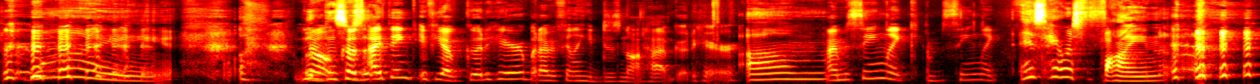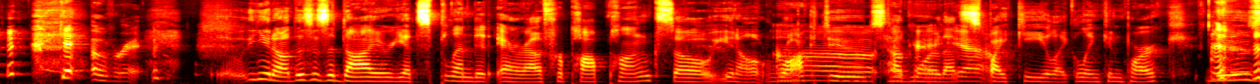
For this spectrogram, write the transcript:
Why? No, because I think if you have good hair, but I have a feeling he does not have good hair. um, I'm seeing like I'm seeing like his hair is fine. get over it. you know, this is a dire yet splendid era for pop punk. So, you know, rock dudes have more of Uh, that yeah. spiky, like Linkin Park dudes.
